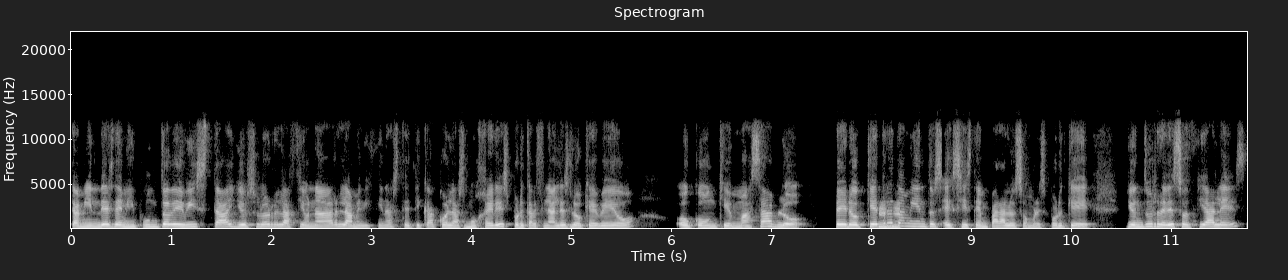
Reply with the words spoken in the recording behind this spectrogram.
también desde mi punto de vista, yo suelo relacionar la medicina estética con las mujeres porque al final es lo que veo o con quien más hablo. Pero, ¿qué tratamientos existen para los hombres? Porque yo en tus redes sociales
